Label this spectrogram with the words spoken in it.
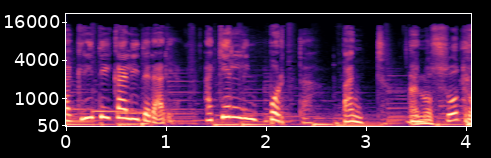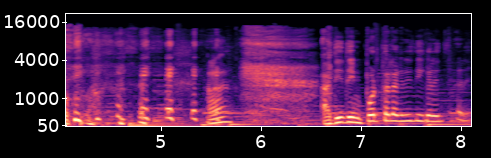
La crítica literaria. ¿A quién le importa, Pancho? A nosotros. ¿Ah? ¿A ti te importa la crítica literaria?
